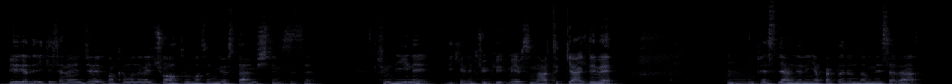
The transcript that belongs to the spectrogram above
bir ya da iki sene önce bakımını ve çoğaltılmasını göstermiştim size. Şimdi yine dikelim çünkü mevsim artık geldi ve hmm, bu fesleğenlerin yapraklarından mesela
